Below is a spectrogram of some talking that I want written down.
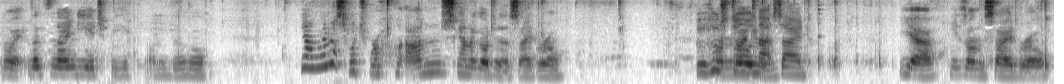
No, wait, that's 90 HP on Boohoo. Yeah, I'm gonna switch row. I'm just gonna go to the side row. Boohoo's On still my in that side. Yeah, he's on the side row.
